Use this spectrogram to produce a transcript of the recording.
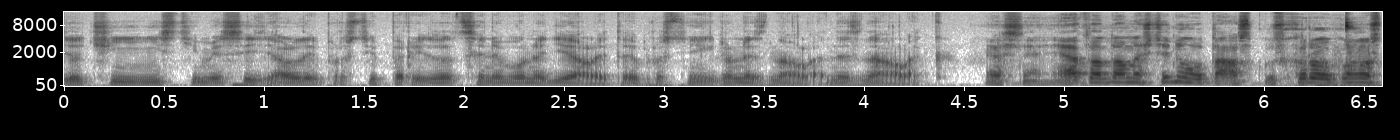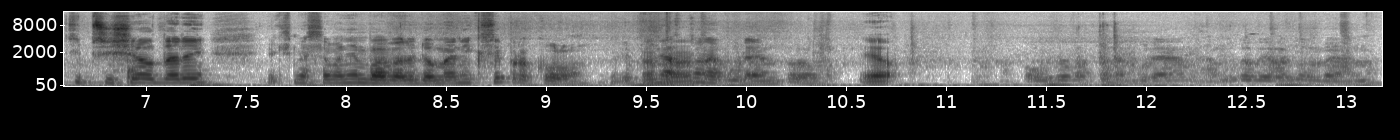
dočinění s tím, jestli dělali prostě periodizaci nebo nedělali, to je prostě někdo neznál, neználek. Jasně, já tam tam ještě jednu otázku. Skoro okolností přišel tady, jak jsme se o něm bavili, Dominik si pro kolo. Vypínat to nebudem, to, jo. pouzovat to nebudem, já mu to vyhodím ven.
